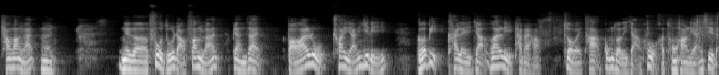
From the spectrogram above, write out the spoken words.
常方圆，嗯，那个副组长方圆便在宝安路川盐一里隔壁开了一家安利拍卖行，作为他工作的掩护和同行联系的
